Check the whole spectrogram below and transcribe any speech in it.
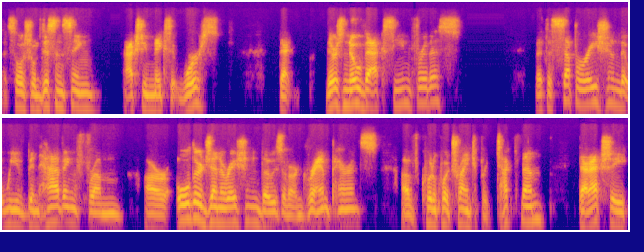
that social distancing actually makes it worse, that there's no vaccine for this, that the separation that we've been having from our older generation, those of our grandparents, of quote unquote trying to protect them, that actually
